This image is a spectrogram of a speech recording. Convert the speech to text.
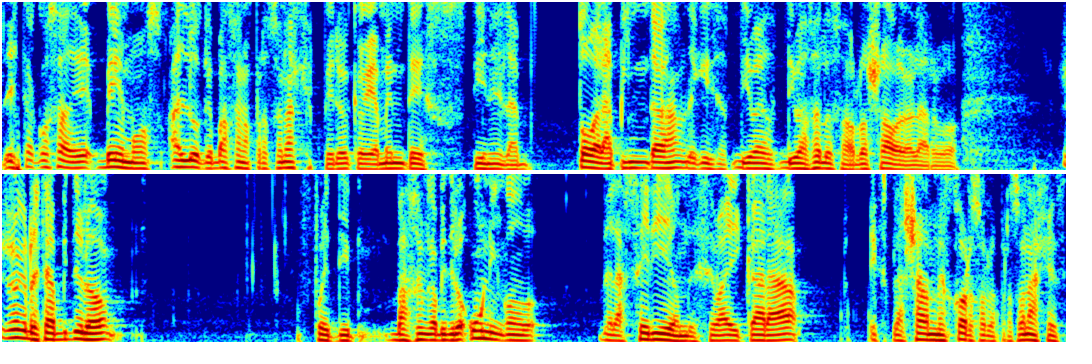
Esta cosa de vemos algo que pasa en los personajes, pero que obviamente tiene toda la pinta de que iba, iba a ser desarrollado a lo largo. Yo creo que este capítulo fue va a ser un capítulo único de la serie donde se va a dedicar a explayar mejor sobre los personajes.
